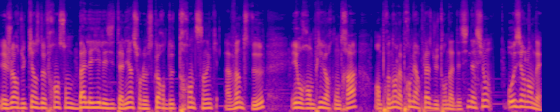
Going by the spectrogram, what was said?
les joueurs du 15 de France ont balayé les Italiens sur le score de 35 à 22 et ont rempli leur contrat en prenant la première place du tournoi destination aux Irlandais.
